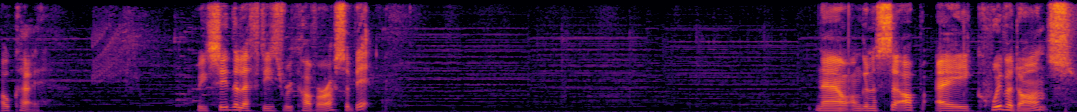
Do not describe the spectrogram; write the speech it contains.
Okay. We see the lefties recover us a bit. Now I'm going to set up a quiver dance.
